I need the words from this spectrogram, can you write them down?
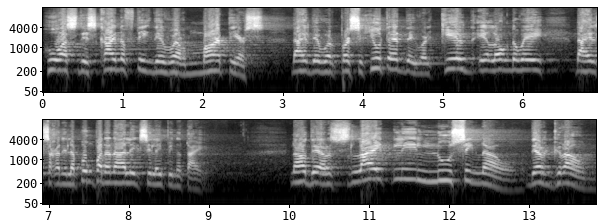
who has this kind of thing. They were martyrs. Dahil they were persecuted, they were killed along the way. Dahil sa kanila pong pananalig, sila'y pinatay. Now, they are slightly losing now their ground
